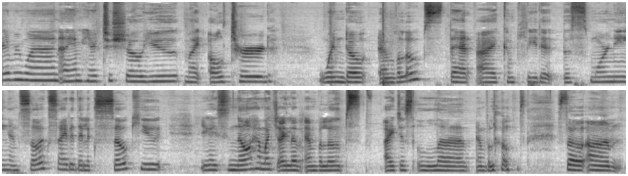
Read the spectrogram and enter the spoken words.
everyone, I am here to show you my altered window envelopes that I completed this morning. I'm so excited, they look so cute. You guys know how much I love envelopes. I just love envelopes. So um,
